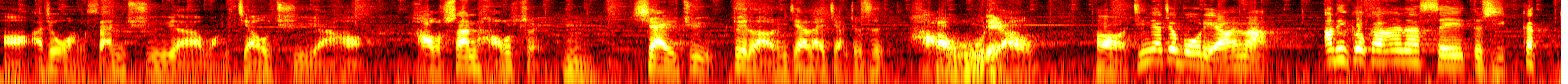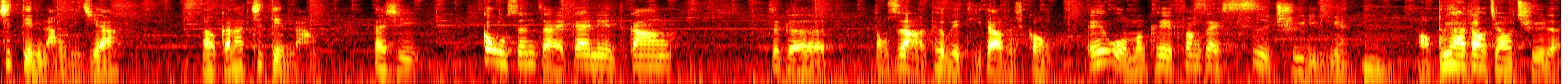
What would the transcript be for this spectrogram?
哦，啊就往山区啊，往郊区啊，哈、好山好水。嗯，下一句对老人家来讲就是好好无无聊聊，哦，今天就无聊的嘛。阿，你搁刚安那说，就是跟这顶人伫家，然后跟他这顶人，但是共生仔概念，刚刚这个董事长有特别提到的是公，哎，我们可以放在市区里面，嗯，好、不要到郊区了，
